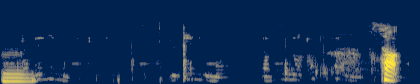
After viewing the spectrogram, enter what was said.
うん。さあ。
